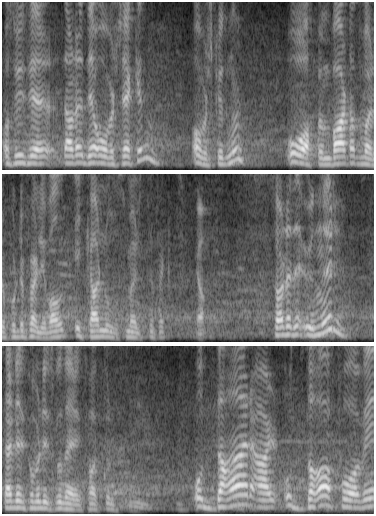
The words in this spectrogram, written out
Og så vi sier, Da er det, det overstreken, overskuddene. Åpenbart at våre porteføljevalg ikke har noe som helst effekt. Ja. Så er det det under. Der kommer diskonteringsfaktoren. Og, der er, og da får vi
